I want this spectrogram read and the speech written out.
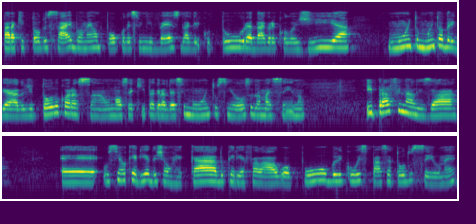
para que todos saibam né, um pouco desse universo da agricultura, da agroecologia. Muito, muito obrigado de todo o coração. Nossa equipe agradece muito o senhor, seu Damasceno. E para finalizar, é, o senhor queria deixar um recado, queria falar algo ao público, o espaço é todo seu, né?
